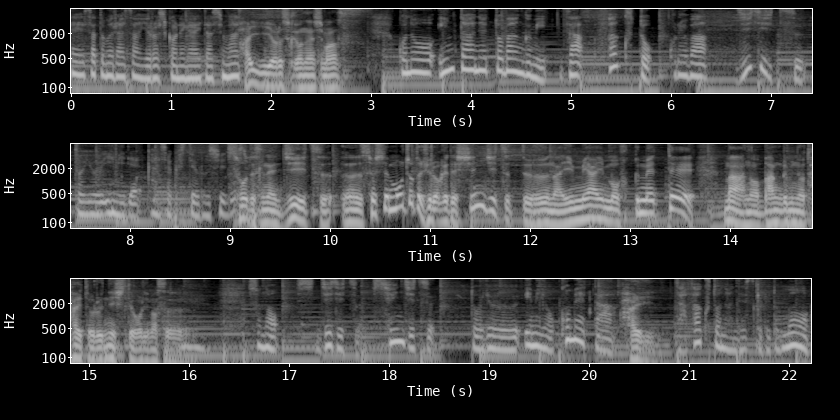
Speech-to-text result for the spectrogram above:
えー、里村さんよろしくお願いいたします。はいよろしくお願いします。このインターネット番組ザ・ファクトこれは事実という意味で解釈してよろしいでしょうそうですね事実、うん、そしてもうちょっと広げて真実というふうな意味合いも含めてまああの番組のタイトルにしております、うん、その事実真実という意味を込めた、はい、ザ・ファクトなんですけれども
